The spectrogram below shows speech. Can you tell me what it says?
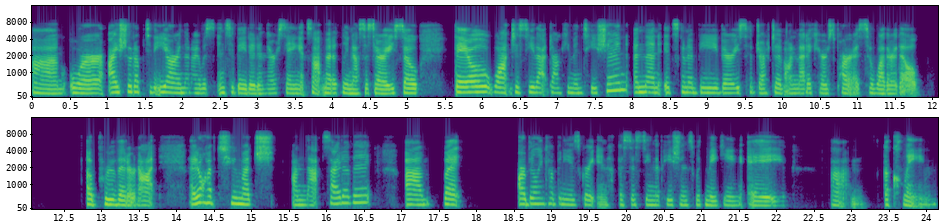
Um, or I showed up to the ER and then I was intubated and they're saying it's not medically necessary. So they'll want to see that documentation and then it's going to be very subjective on Medicare's part as to whether they'll approve it or not. I don't have too much on that side of it, um, but our billing company is great in assisting the patients with making a um, a claim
